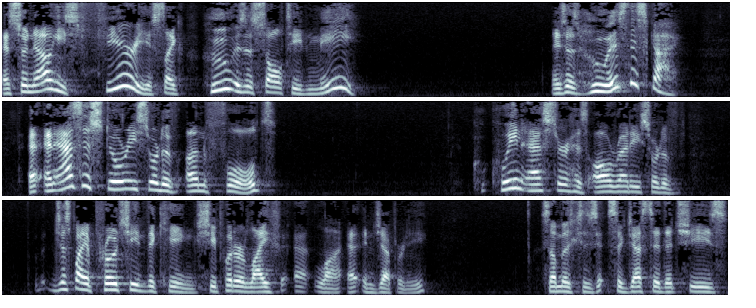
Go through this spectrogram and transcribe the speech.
And so now he's furious, like, who is assaulting me? And he says, Who is this guy? And, as this story sort of unfolds, Queen Esther has already sort of, just by approaching the king, she put her life in jeopardy. Some have suggested that she's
